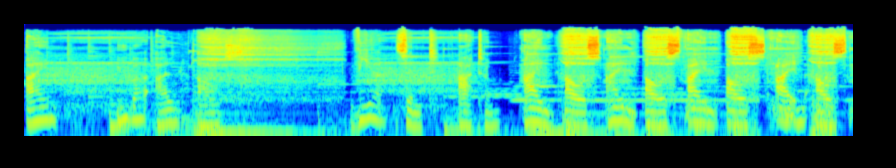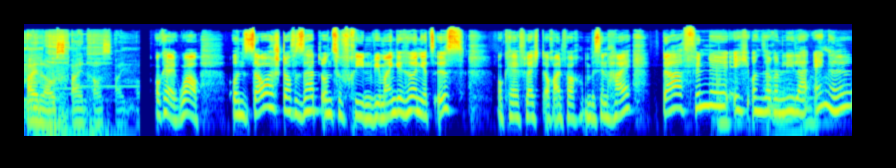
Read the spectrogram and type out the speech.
ein, überall aus. Wir sind Atem. Ein, aus, ein, aus, ein, aus, ein, aus, ein, aus, ein, aus, ein. Okay, wow. Und sauerstoffsatt und zufrieden, wie mein Gehirn jetzt ist, okay, vielleicht auch einfach ein bisschen high, da finde ich unseren lila Engel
